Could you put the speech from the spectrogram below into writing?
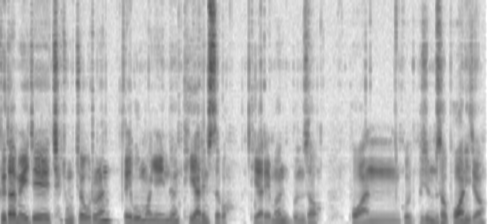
그 다음에 이제 최종적으로는 내부망에 있는 DRM 서버. DRM은 문서 보안, 문서 보안이죠.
